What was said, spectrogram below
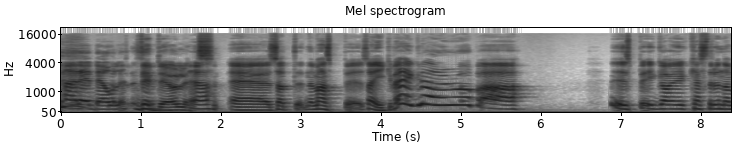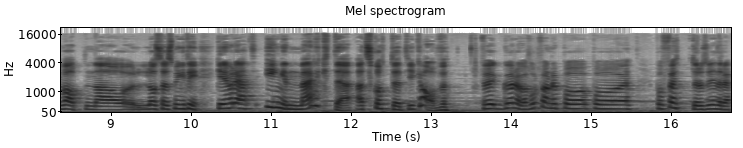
Nej, det är dåligt. Det är dåligt. Eh, så att när man så här, gick iväg där och bara... eh, Kastade undan vapnen och låtsades som ingenting. Grejen var det att ingen märkte att skottet gick av. För Gurra var fortfarande på, på, på fötter och så vidare.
